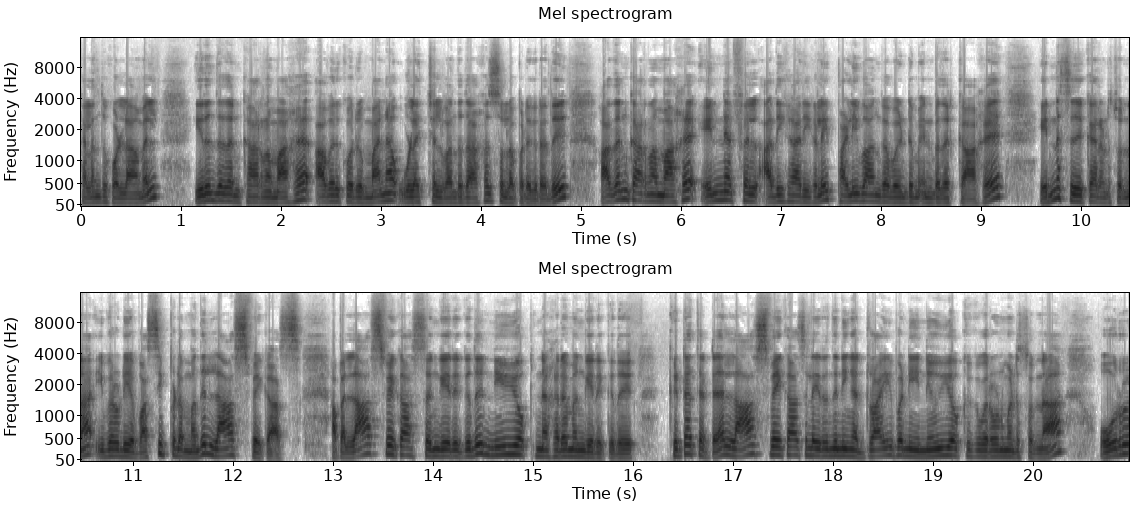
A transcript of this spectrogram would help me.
கலந்து கொள்ளாமல் இருந்ததன் காரணமாக அவருக்கு ஒரு மன உளைச்சல் வந்ததாக சொல்லப்படுகிறது. அதன் காரணமாக என்எஃப்எல் அதிகாரிகளை பழிவாங்க வேண்டும் என்பதற்காக என்ன செய்திருக்காருன்னு சொன்னால் இவருடைய வசிப்பிடம் வந்து லாஸ் வெகாஸ் அப்போ லாஸ் வெகாஸ் எங்கே இருக்குது? நியூயார்க் நகரம் எங்கே இருக்குது? கிட்டத்தட்ட லாஸ் வேகாஸில் இருந்து நீங்கள் டிரைவ் பண்ணி நியூயார்க்குக்கு வரணும்னு சொன்னால் ஒரு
